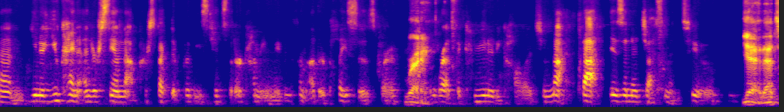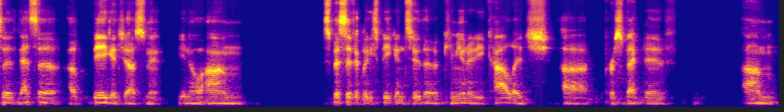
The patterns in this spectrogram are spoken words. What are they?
um, you know, you kind of understand that perspective for these kids that are coming maybe from other places where right. we're at the community college, and that that is an adjustment too. Yeah, that's a that's a, a big adjustment. You know, um, specifically speaking to the community college uh, perspective, um,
